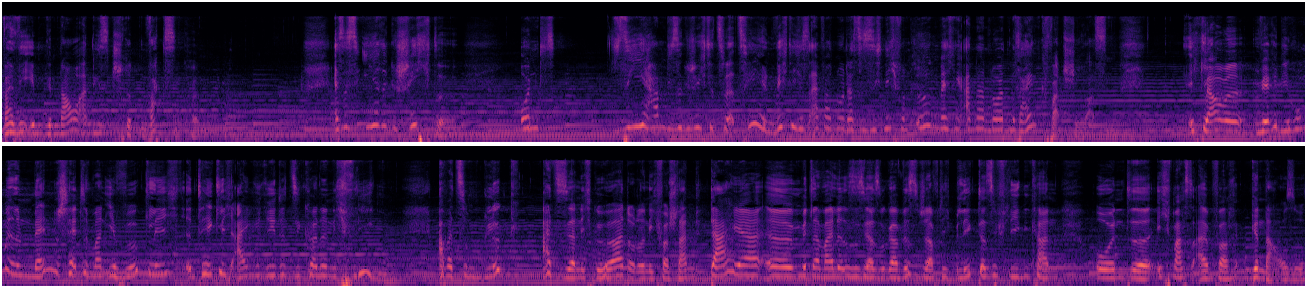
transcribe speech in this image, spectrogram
weil wir eben genau an diesen Schritten wachsen können. Es ist ihre Geschichte und sie haben diese Geschichte zu erzählen. Wichtig ist einfach nur, dass sie sich nicht von irgendwelchen anderen Leuten reinquatschen lassen. Ich glaube, wäre die Hummel ein Mensch, hätte man ihr wirklich täglich eingeredet, sie könne nicht fliegen. Aber zum Glück hat sie es ja nicht gehört oder nicht verstanden. Daher, äh, mittlerweile ist es ja sogar wissenschaftlich belegt, dass sie fliegen kann. Und äh, ich mache es einfach genauso.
